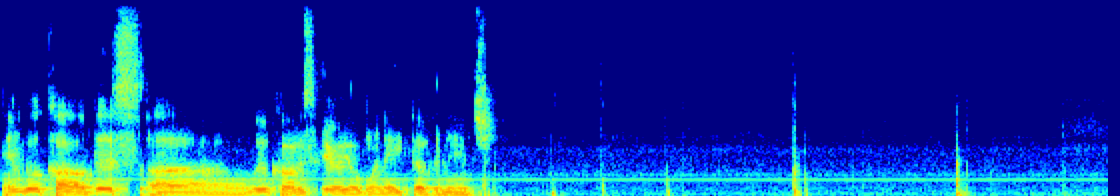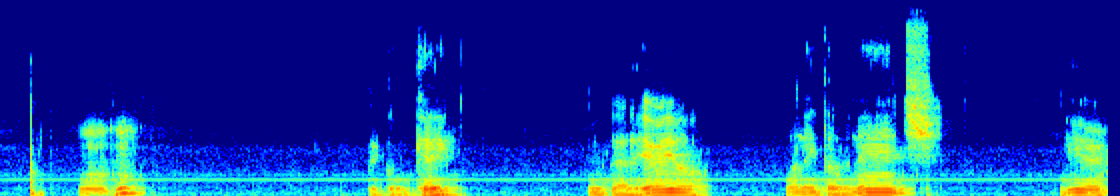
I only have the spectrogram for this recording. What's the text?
And we'll call this, uh, we'll call this Arial 1 8 of an inch. Mm-hmm. Click OK. We've got Arial, 1 8 of an inch here.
